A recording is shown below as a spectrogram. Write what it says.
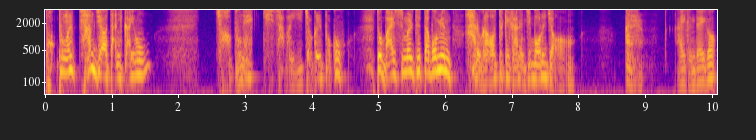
폭풍을 잠재웠다니까요. 저분의 기사와 이적을 보고 또 말씀을 듣다 보면 하루가 어떻게 가는지 모르죠. 아이, 아이 근데 이거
